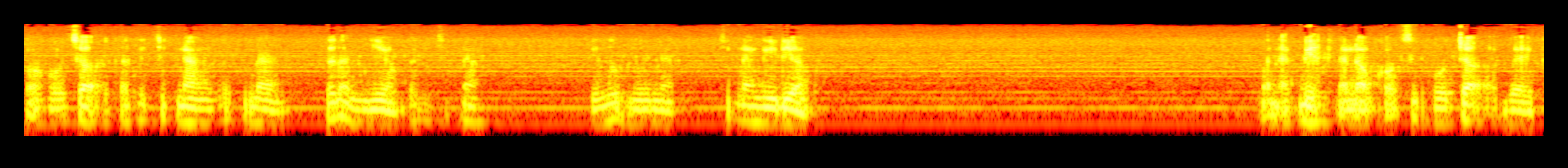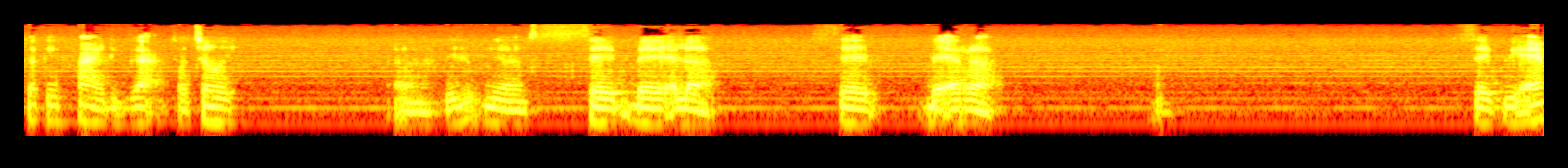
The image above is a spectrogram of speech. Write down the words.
Có hỗ trợ các cái chức năng rất là rất là nhiều các cái chức năng. Ví dụ như là chức năng ghi điểm. Và đặc biệt là nó có sự hỗ trợ về các cái file định dạng trò chơi ví dụ như CBL CBR CQF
